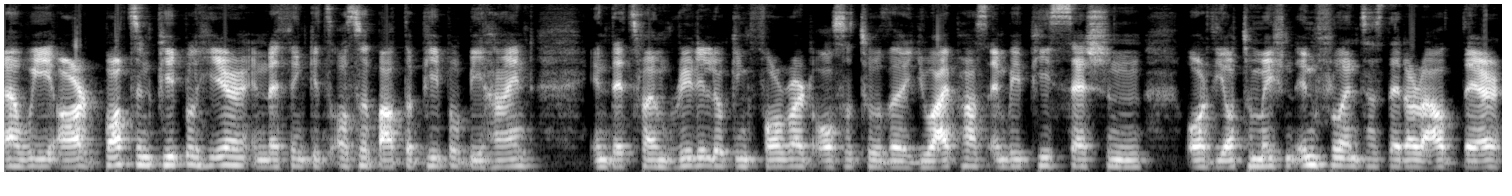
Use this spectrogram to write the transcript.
Uh, we are bots and people here, and I think it's also about the people behind and that's why I'm really looking forward also to the UiPath MVP session or the automation influencers that are out there.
